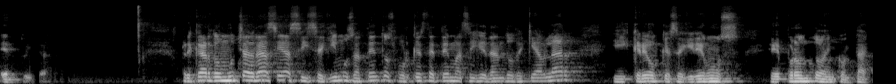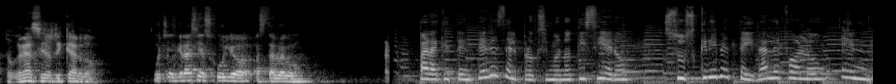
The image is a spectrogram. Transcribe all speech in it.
en Twitter. Ricardo, muchas gracias y seguimos atentos porque este tema sigue dando de qué hablar y creo que seguiremos eh, pronto en contacto. Gracias, Ricardo. Muchas gracias, Julio. Hasta luego. Para que te enteres del próximo noticiero, suscríbete y dale follow en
